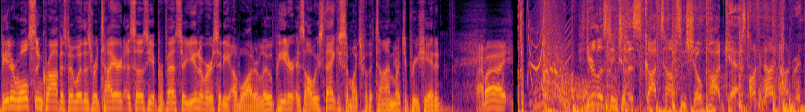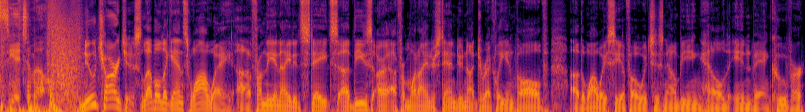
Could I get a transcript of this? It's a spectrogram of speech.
Peter Woolstencroft has been with us, retired associate professor, University of Waterloo. Peter, as always, thank you so much for the time. Much appreciated. bye bye. You're listening to the Scott Thompson Show podcast on 900 CHML. New charges leveled against Huawei uh, from the United States. Uh, these are, uh, from what I understand, do not directly involve uh, the Huawei CFO, which is now being held in Vancouver.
